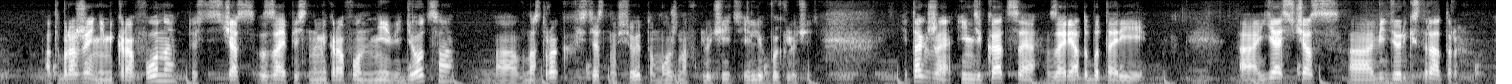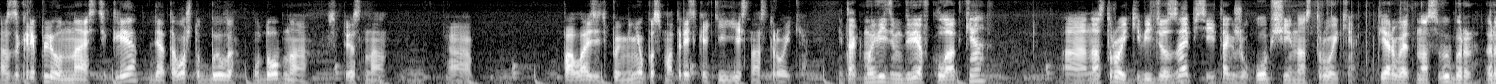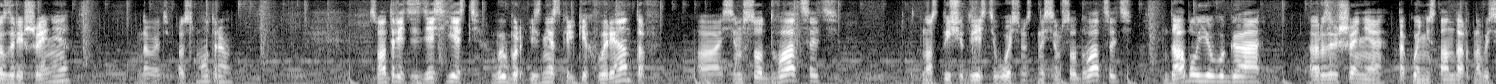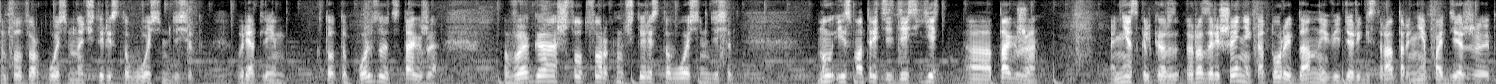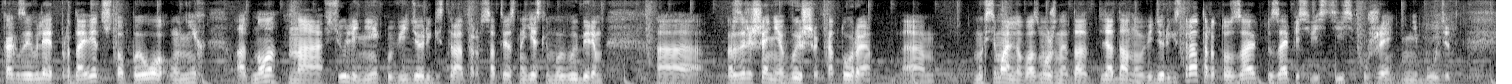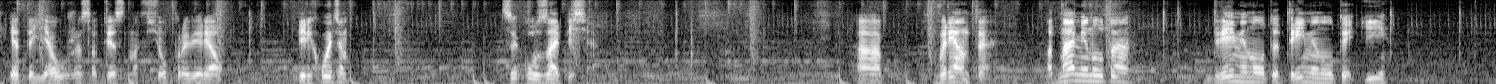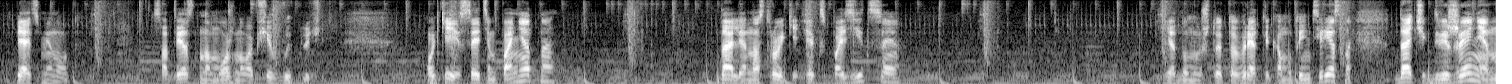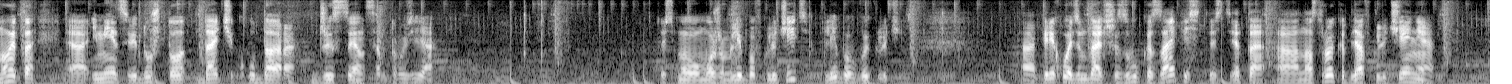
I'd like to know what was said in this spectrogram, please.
отображение микрофона, то есть сейчас запись на микрофон не ведется. В настройках, естественно, все это можно включить или выключить. И также индикация заряда батареи. А, я сейчас а, видеорегистратор закреплю на стекле для того, чтобы было удобно, соответственно, а, полазить по меню, посмотреть, какие есть настройки. Итак, мы видим две вкладки. Настройки видеозаписи и также общие настройки. Первое это у нас выбор разрешения. Давайте посмотрим. Смотрите, здесь есть выбор из нескольких вариантов. 720, у нас 1280 на 720, WVGA, разрешение такое нестандартное 848 на 480, вряд ли им кто-то пользуется. Также VGA 640 на 480. Ну и смотрите, здесь есть а, также несколько разрешений, которые данный видеорегистратор не поддерживает. Как заявляет продавец, что ПО у них одно на всю линейку видеорегистраторов. Соответственно, если мы выберем э, разрешение выше, которое э, максимально возможное для данного видеорегистратора, то за, запись вестись уже не будет. Это я уже, соответственно, все проверял. Переходим к циклу записи. А, варианты 1 минута, 2 минуты, 3 минуты и 5 минут. Соответственно, можно вообще выключить. Окей, с этим понятно. Далее настройки экспозиции. Я думаю, что это вряд ли кому-то интересно. Датчик движения, но это э, имеется в виду, что датчик удара, G-сенсор, друзья. То есть мы его можем либо включить, либо выключить. А, переходим дальше. Звукозапись, то есть это а, настройка для включения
